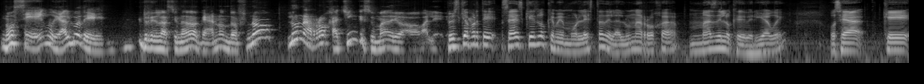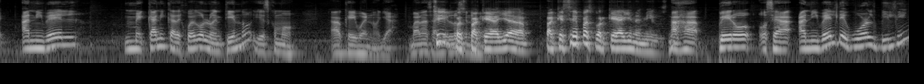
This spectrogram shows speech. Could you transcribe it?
no sé, güey, algo de relacionado a Ganondorf. No, luna roja, chingue su madre, oh, vale. Pero es que aparte, ¿sabes qué es lo que me molesta de la luna roja más de lo que debería, güey? O sea, que a nivel mecánica de juego lo entiendo y es como, ah, ok, bueno, ya, van a salir sí, pues para que haya, para que sepas por qué hay enemigos. Ajá, pero, o sea, a nivel de world building,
